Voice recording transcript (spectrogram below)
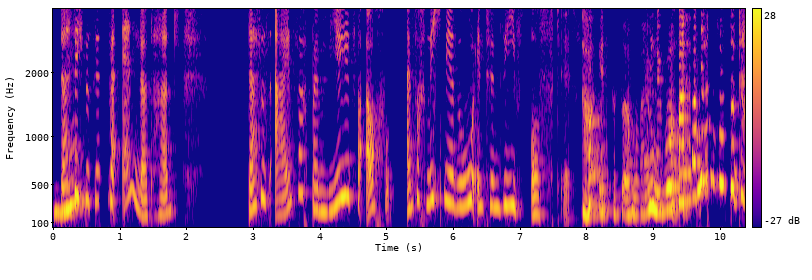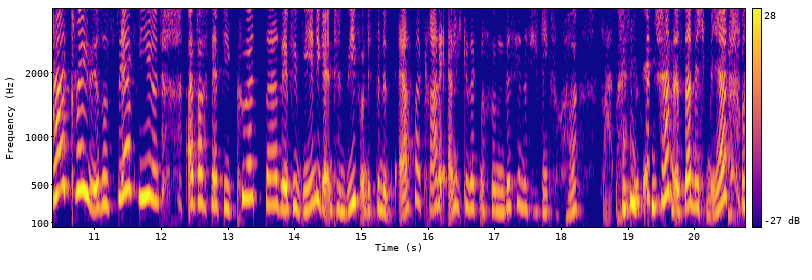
dass mhm. sich das jetzt verändert hat dass es einfach bei mir jetzt auch einfach nicht mehr so intensiv oft ist. Oh, jetzt bist du auf meinem Niveau. ja, das ist total crazy. Es ist sehr viel, einfach sehr viel kürzer, sehr viel weniger intensiv. Und ich bin jetzt erstmal gerade ehrlich gesagt noch so ein bisschen, dass ich denke so, hä, was ist das jetzt schon? Ist da nicht mehr? Habe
